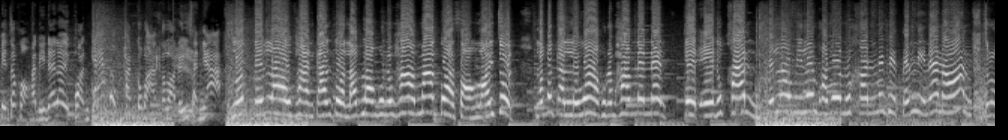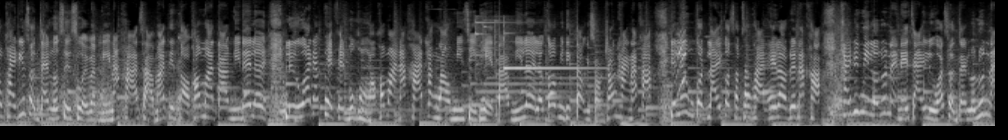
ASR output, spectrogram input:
เป็นเจ้าของคันนี้ได้เลย ผ่อนแค่ 6,000 กว่าบาทตลอดอายุสัญญา รถเต็นท์เราผ่านการตรวจรับรองคุณภาพมากกว่า 200 จุด รับประกันเลยว่าคุณภาพแน่นๆ เกรด A ทุกคันเต็นท์เรามีเล่มพร้อมโอนทุกคัน ไม่ปิดเต็นท์หนีแน่นอนสำหรับใครที่สนใจรถสวยๆ แบบนี้นะคะ สามารถติดต่อเข้ามาตามนี้ได้เลย หรือว่าทักเพจ Facebook ของเราเข้ามานะคะ ทางเรามี 4 เพจตามนี้เลย แล้วก็มี TikTok อีก 2 ช่องทางนะคะ อย่าลืมกดไลค์ กด Subscribe ให้เราด้วยนะคะ ใครที่มีรถรุ่นไหนในใจ หรือว่าสนใจรถรุ่นไหน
